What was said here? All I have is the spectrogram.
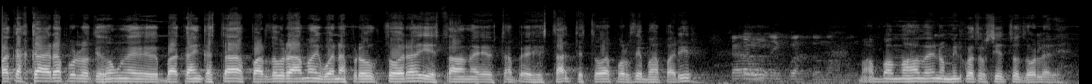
Vacas caras por lo que son eh, vacas encastadas, pardo brama y buenas productoras y están, eh, están gestantes todas por a parir. ¿Cada una en cuánto? Más, más o menos 1.400 dólares.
